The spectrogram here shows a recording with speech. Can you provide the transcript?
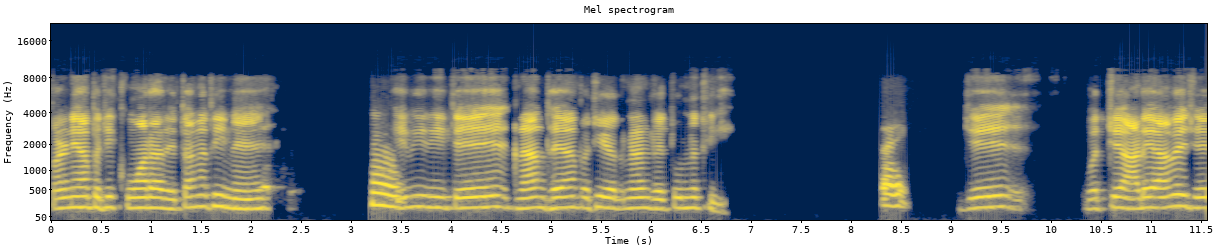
પરણ્યા પછી કુંવારા રહેતા નથી ને એવી રીતે જ્ઞાન થયા પછી અજ્ઞાન રહેતું નથી. જે વચ્ચે આડે આવે છે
